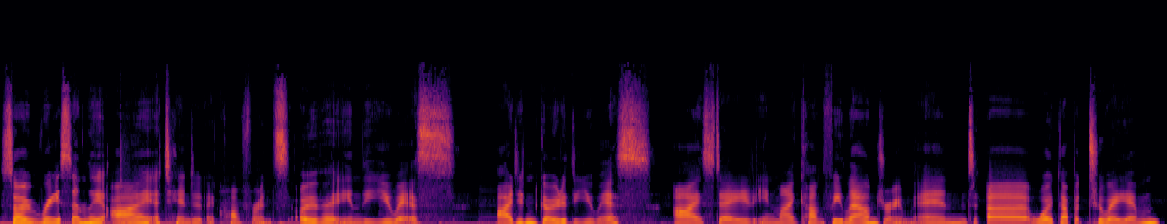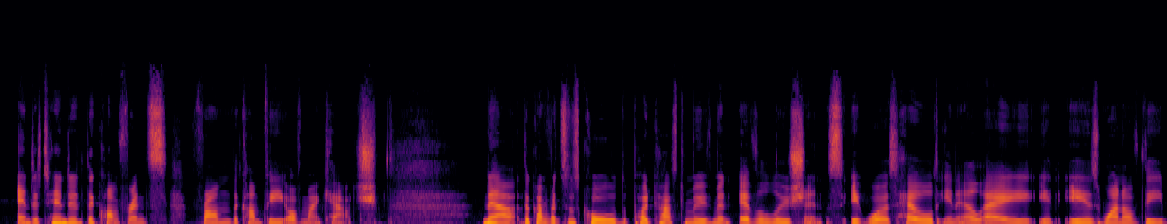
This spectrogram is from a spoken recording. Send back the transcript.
So, recently I attended a conference over in the US. I didn't go to the US. I stayed in my comfy lounge room and uh, woke up at 2 a.m. and attended the conference from the comfy of my couch. Now, the conference was called Podcast Movement Evolutions. It was held in LA. It is one of the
